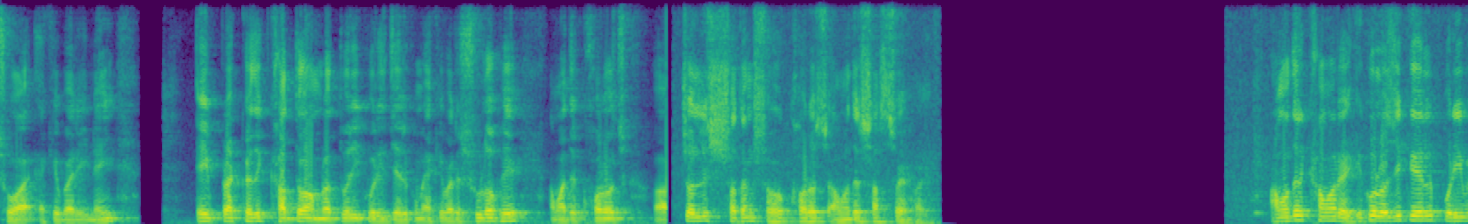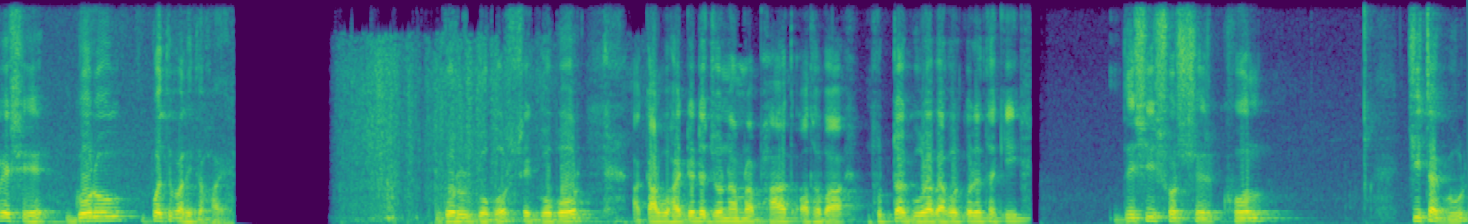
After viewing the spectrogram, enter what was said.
ছোঁয়া একেবারেই নেই। এই প্রাকৃতিক খাদ্য আমরা তৈরি করি যেরকম একেবারে সুলভে আমাদের খরচ চল্লিশ শতাংশ খরচ আমাদের সাশ্রয় হয়। আমাদের খামারে ইকোলজিক্যাল পরিবেশে গরু প্রতিপালিত হয়। গরুর গোবর, সেই গোবর কার্বোহাইড্রেটের জন্য আমরা ভাত অথবা ভুট্টার গুঁড়া ব্যবহার করে থাকি। দেশি সর্ষের খোল, চিটা গুড়,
